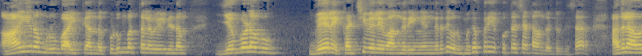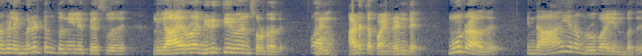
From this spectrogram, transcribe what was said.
ஆயிரம் ரூபாய்க்கு அந்த குடும்ப தலைவிகளிடம் எவ்வளவு வேலை கட்சி வேலை வாங்குறீங்கங்கிறதே ஒரு மிகப்பெரிய குற்றச்சாட்டாக வந்துட்டு இருக்கு சார். அதில் அவர்களை மிரட்டும் துணியில பேசுவது நீங்கள் ஆயிரம் ரூபாய் நிறுத்திடுவேன்னு சொல்கிறது அடுத்த பாயிண்ட் ரெண்டு. மூன்றாவது இந்த ஆயிரம் ரூபாய் என்பது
